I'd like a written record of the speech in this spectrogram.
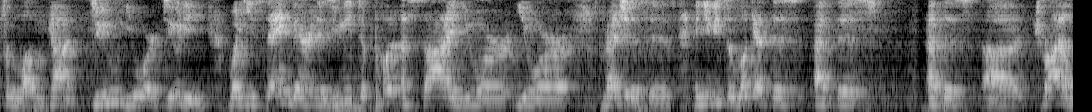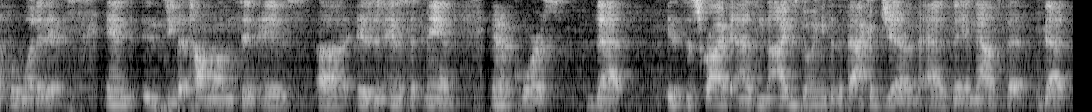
for the love of God, do your duty, what he's saying there is you need to put aside your your prejudices and you need to look at this at this at this uh, trial for what it is and, and see that Tom Robinson is uh, is an innocent man. And of course that is described as knives going into the back of Jem as they announce that that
